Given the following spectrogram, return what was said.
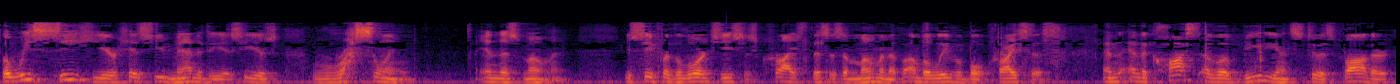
But we see here his humanity as he is wrestling in this moment. You see, for the Lord Jesus Christ, this is a moment of unbelievable crisis. And, and the cost of obedience to his Father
